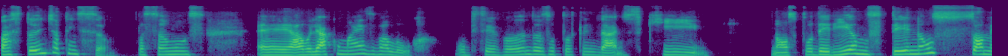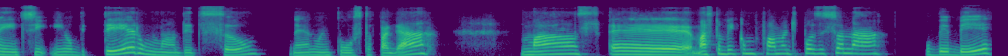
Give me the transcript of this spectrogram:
bastante atenção, passamos é, a olhar com mais valor, observando as oportunidades que nós poderíamos ter, não somente em obter uma dedução né, no imposto a pagar, mas, é, mas também como forma de posicionar o bebê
